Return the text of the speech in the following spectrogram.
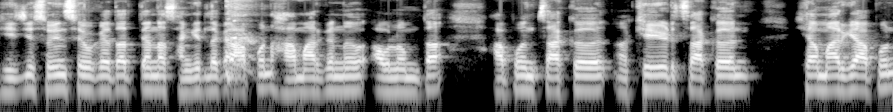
हे जे स्वयंसेवक येतात त्यांना सांगितलं की आपण हा मार्ग न अवलंबता आपण चाकण खेड चाकण ह्या मार्गे आपण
